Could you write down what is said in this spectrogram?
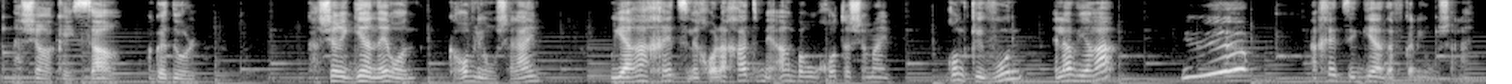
מאשר הקיסר הגדול. כאשר הגיע נירון קרוב לירושלים, הוא ירה חץ לכל אחת מארבע רוחות השמיים. כל כיוון אליו ירה, החץ הגיע דווקא לירושלים.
